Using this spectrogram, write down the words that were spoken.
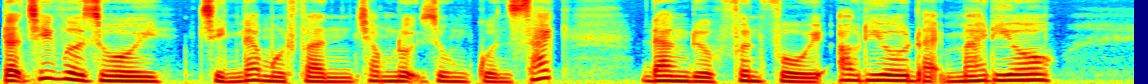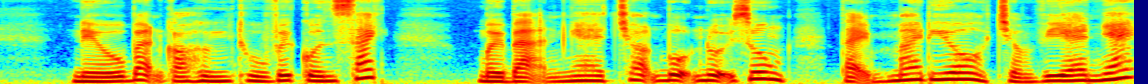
Đoạn trích vừa rồi chính là một phần trong nội dung cuốn sách đang được phân phối audio tại Mydio. Nếu bạn có hứng thú với cuốn sách, mời bạn nghe chọn bộ nội dung tại mydio.vn nhé.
